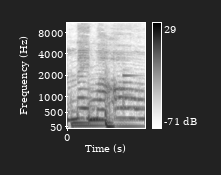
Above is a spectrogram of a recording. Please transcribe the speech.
I make my own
